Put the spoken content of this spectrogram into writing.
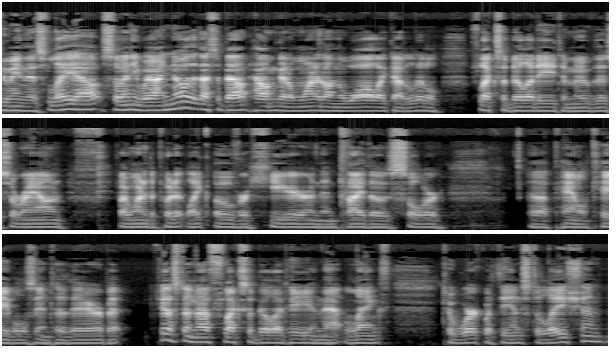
doing this layout. So anyway, I know that that's about how I'm going to want it on the wall. I got a little flexibility to move this around. If I wanted to put it like over here and then tie those solar uh, panel cables into there, but just enough flexibility in that length to work with the installation.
